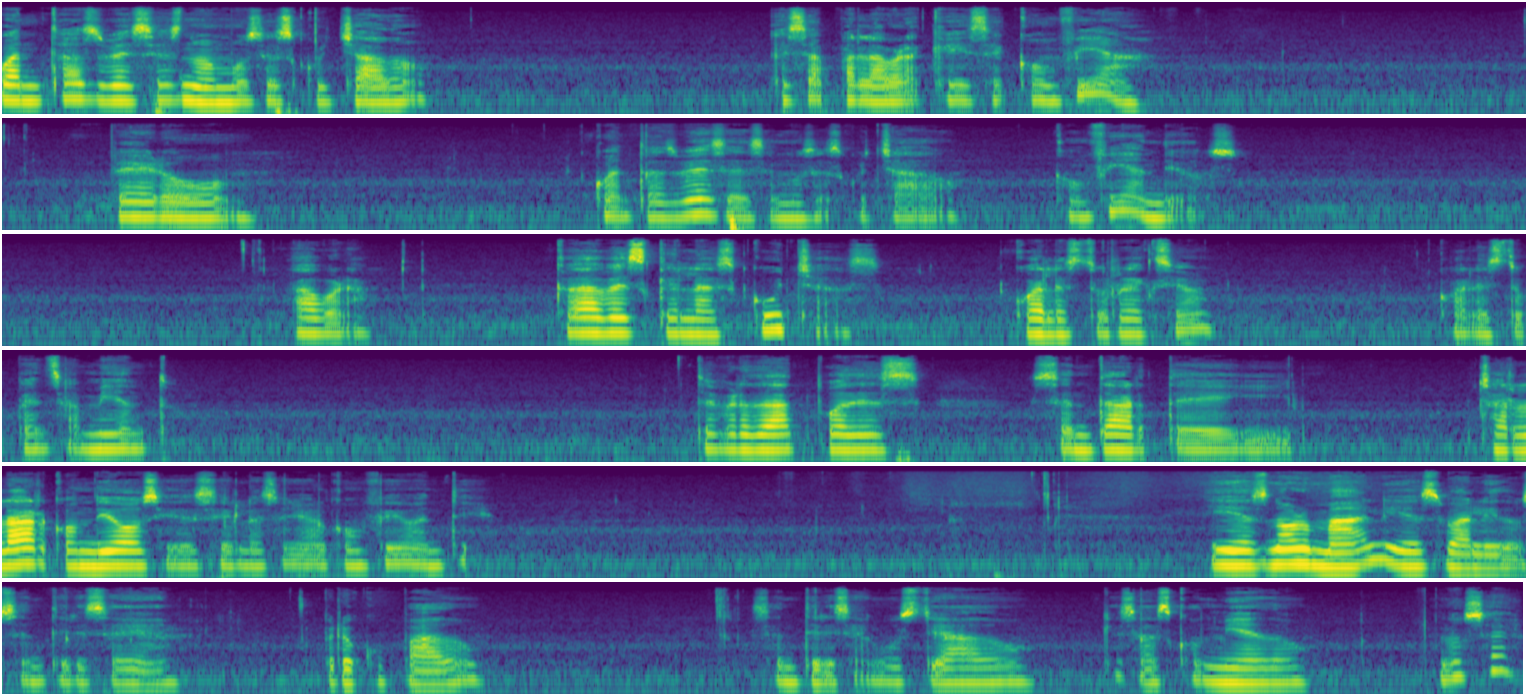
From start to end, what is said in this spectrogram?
¿Cuántas veces no hemos escuchado esa palabra que dice confía? Pero ¿cuántas veces hemos escuchado confía en Dios? Ahora, cada vez que la escuchas, ¿cuál es tu reacción? ¿Cuál es tu pensamiento? ¿De verdad puedes sentarte y charlar con Dios y decirle, Señor, confío en ti. Y es normal y es válido sentirse preocupado, sentirse angustiado, quizás con miedo, no sé.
